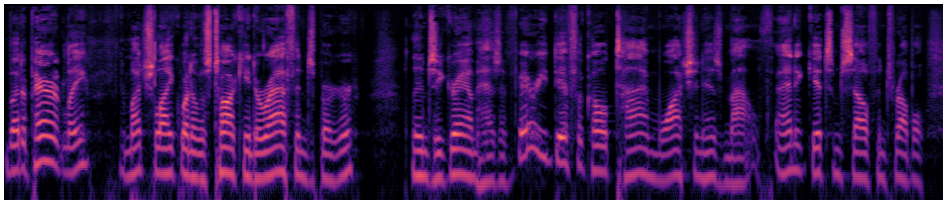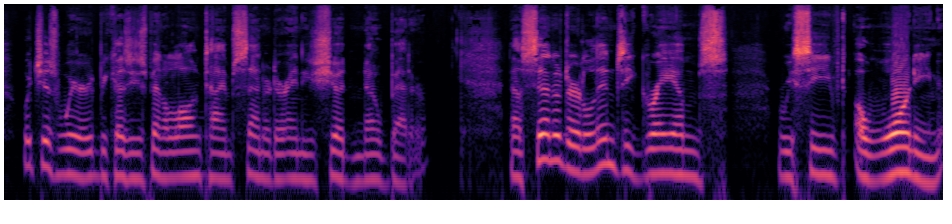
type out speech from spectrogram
But apparently, much like when I was talking to Raffensperger, Lindsey Graham has a very difficult time watching his mouth, and it gets himself in trouble, which is weird because he's been a long-time senator and he should know better. Now, Senator Lindsey Graham's received a warning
